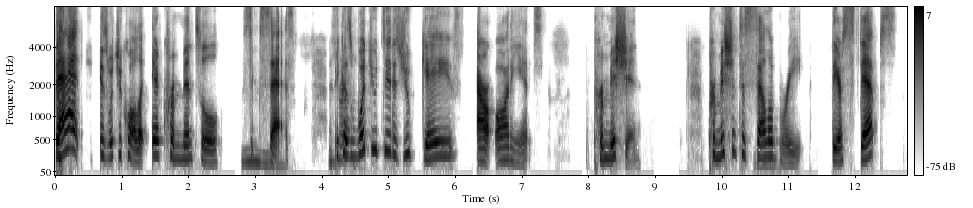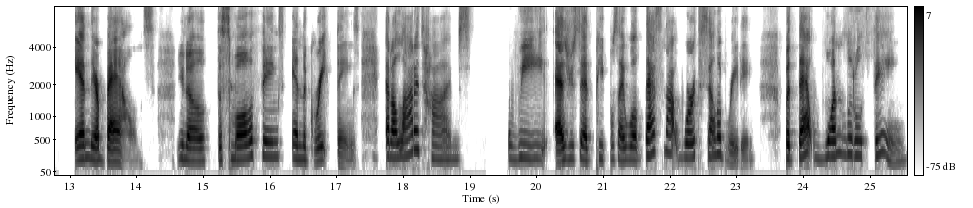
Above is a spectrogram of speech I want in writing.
that is what you call an incremental mm. success. That's because right. what you did is you gave our audience permission, permission to mm. celebrate their steps and their bounds you know, the small things and the great things. And a lot of times, we, as you said, people say, well, that's not worth celebrating. But that one little thing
